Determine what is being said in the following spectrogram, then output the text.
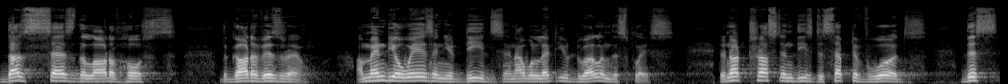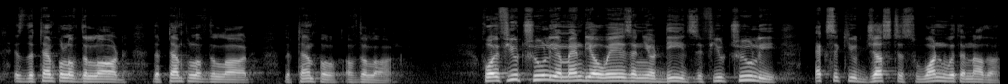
Thus says the Lord of hosts, the God of Israel Amend your ways and your deeds, and I will let you dwell in this place. Do not trust in these deceptive words. This is the temple of the Lord, the temple of the Lord, the temple of the Lord. For if you truly amend your ways and your deeds, if you truly execute justice one with another,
